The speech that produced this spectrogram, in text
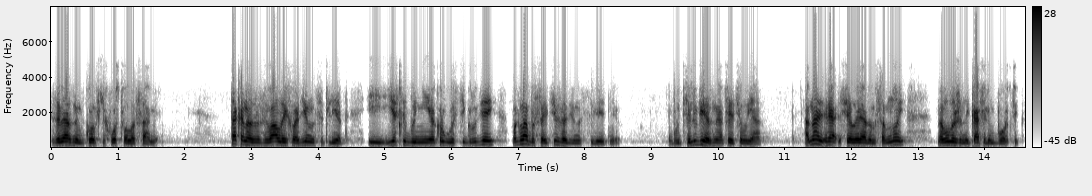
и завязанным конский хвост волосами. Так она называла их в 11 лет, и, если бы не округлости грудей, могла бы сойти за одиннадцатилетнюю. «Будьте любезны», — ответил я. Она ря села рядом со мной на выложенный кафелем бортик.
